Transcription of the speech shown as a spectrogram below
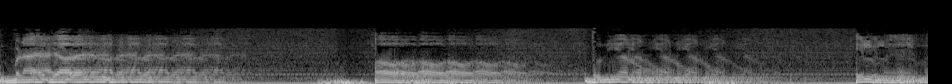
بنائے جا رہے ہیں اور دنیا علم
